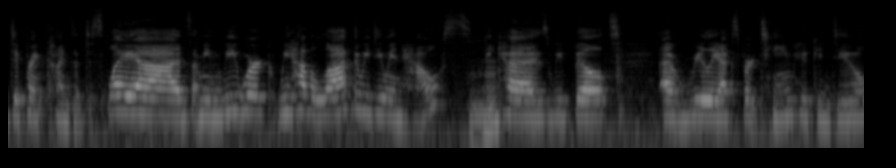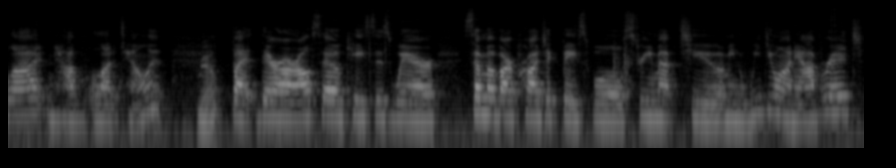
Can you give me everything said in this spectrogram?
different kinds of display ads. I mean, we work. We have a lot that we do in house mm-hmm. because we've built a really expert team who can do a lot and have a lot of talent. Yeah. But there are also cases where some of our project base will stream up to, I mean, we do on average,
